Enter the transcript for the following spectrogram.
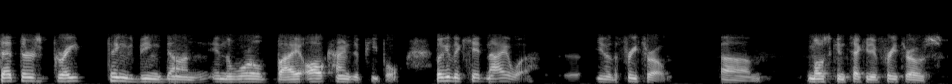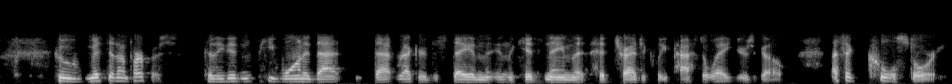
that there's great things being done in the world by all kinds of people. Look at the kid in Iowa, you know, the free throw, um, most consecutive free throws, who missed it on purpose because he didn't. He wanted that that record to stay in the in the kid's name that had tragically passed away years ago. That's a cool story.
